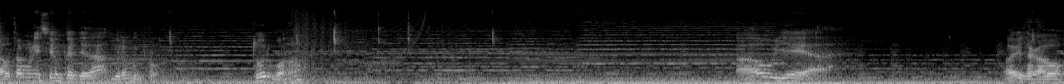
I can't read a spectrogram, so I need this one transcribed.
La, otra munición que te da dura muy poco. Turbo, ¿no? Oh yeah. Ay, se acabó.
